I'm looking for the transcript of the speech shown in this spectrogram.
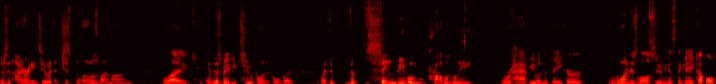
there's an irony to it that just blows my mind. Like, and this may be too political, but like the the same people who probably were happy when the baker won his lawsuit against the gay couple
